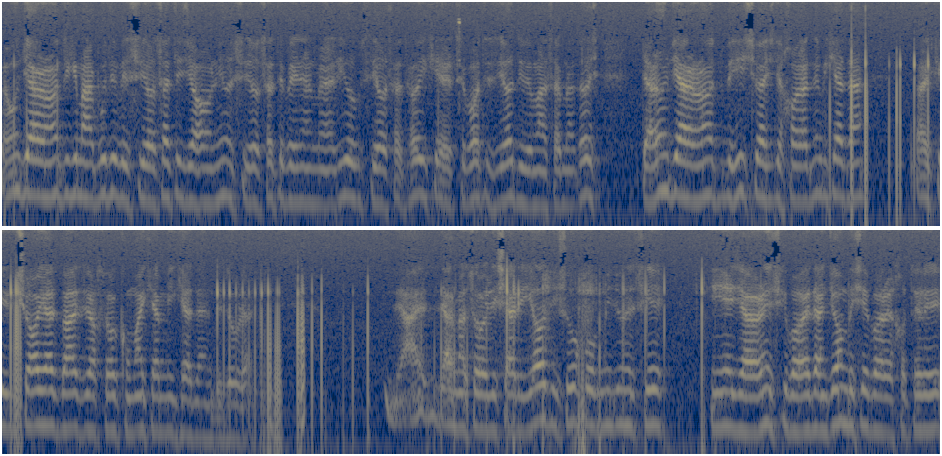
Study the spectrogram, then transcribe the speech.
و اون جریاناتی که مربوط به سیاست جهانی و سیاست بین المللی و سیاست هایی که ارتباط زیادی به مذهب نداشت در اون جریانات به هیچ وجه دخالت نمی‌کردن بلکه شاید بعض وقتها کمک هم می‌کردن به دولت در مسائل شریعات ایشون خب می‌دونست که این جریانی است که باید انجام بشه برای خاطر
